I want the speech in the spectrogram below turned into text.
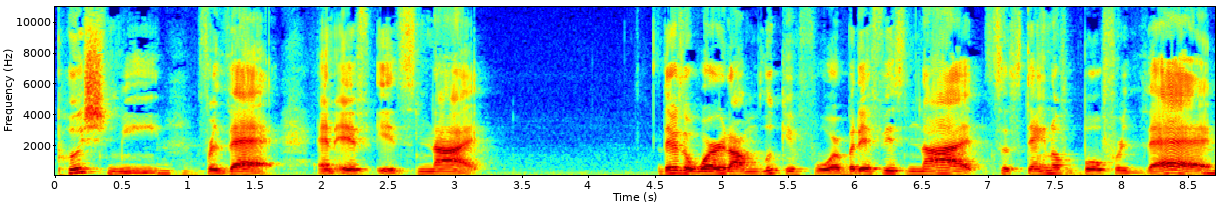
push me mm-hmm. for that? And if it's not there's a word i'm looking for but if it's not sustainable for that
